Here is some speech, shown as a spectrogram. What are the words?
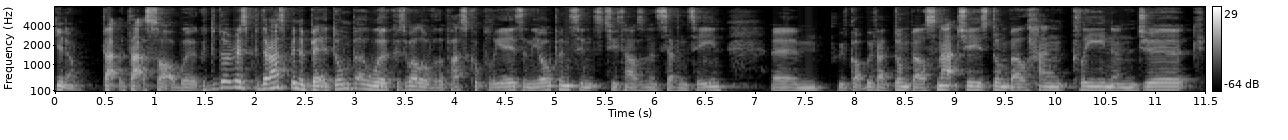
you know that that sort of work. There is there has been a bit of dumbbell work as well over the past couple of years in the Open since 2017. Um, we've got we've had dumbbell snatches, dumbbell hang clean and jerk,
